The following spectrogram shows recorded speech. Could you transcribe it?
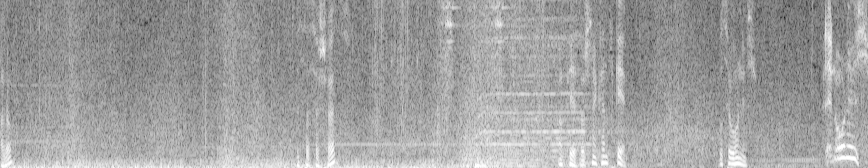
Hallo? Ist das der Schatz? Okay, so schnell kann es gehen. Wo ist der Honig? Den Honig!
